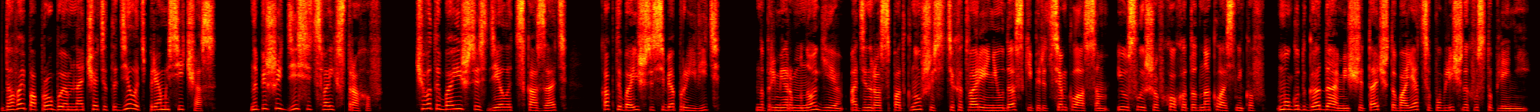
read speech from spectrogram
Давай попробуем начать это делать прямо сейчас. Напиши 10 своих страхов. Чего ты боишься сделать, сказать, как ты боишься себя проявить. Например, многие, один раз споткнувшись в стихотворении у доски перед всем классом и услышав хохот одноклассников, могут годами считать, что боятся публичных выступлений.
